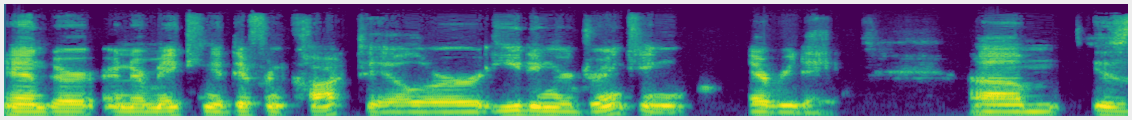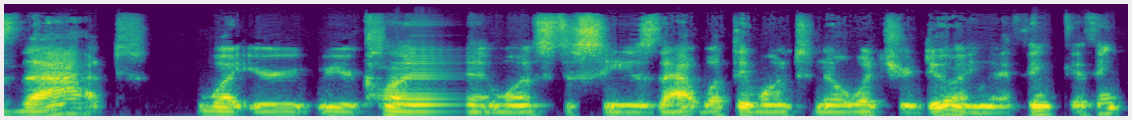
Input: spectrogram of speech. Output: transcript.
and are and are making a different cocktail or eating or drinking every day. Um, is that what your your client wants to see? Is that what they want to know what you're doing? I think I think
